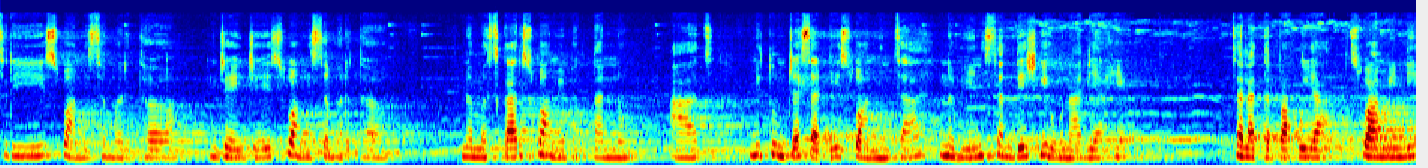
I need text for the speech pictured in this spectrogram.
श्री स्वामी समर्थ. जय जय स्वामी समर्थ. नमस्कार स्वामी भक्तांनो. आज मी तुमच्यासाठी स्वामींचा नवीन संदेश घेऊन आले आहे. चला तर पाहूया स्वामींनी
